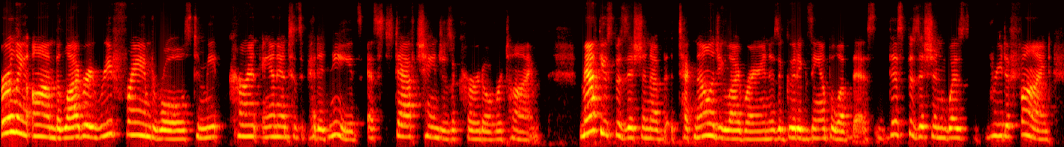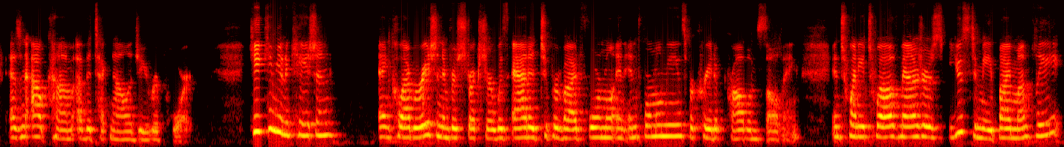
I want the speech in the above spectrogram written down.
Early on, the library reframed roles to meet current and anticipated needs as staff changes occurred over time. Matthew's position of the technology librarian is a good example of this. This position was redefined as an outcome of the technology report. Key communication and collaboration infrastructure was added to provide formal and informal means for creative problem solving. In 2012, managers used to meet bi-monthly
